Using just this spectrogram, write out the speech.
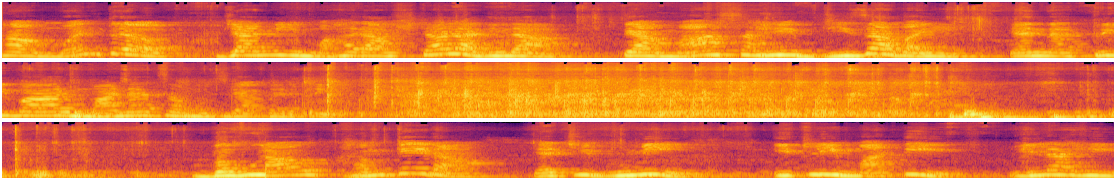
हा मंत्र ज्यांनी महाराष्ट्राला दिला त्या मासाहेब जिजाबाई यांना त्रिवार मानाचा मुजरा करते. बहुराव खमकेडा याची भूमी इथली माती हिलाही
